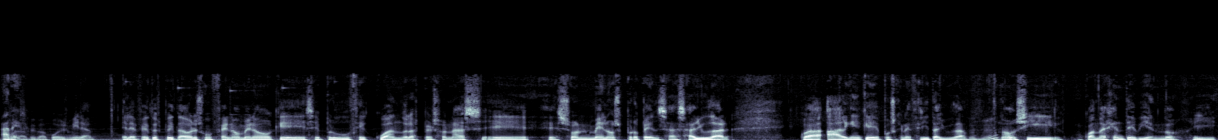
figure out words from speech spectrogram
A ver. Pepa, pues mira, el efecto espectador es un fenómeno que se produce cuando las personas eh, son menos propensas a ayudar a alguien que pues que necesita ayuda, ¿no? Si cuando hay gente viendo y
